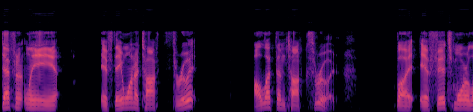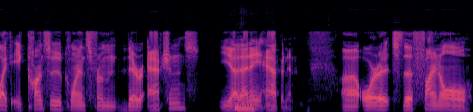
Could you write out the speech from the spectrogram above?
definitely, if they want to talk through it, I'll let them talk through it. But if it's more like a consequence from their actions, yeah, that Mhm. ain't happening. Uh, or it's the final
